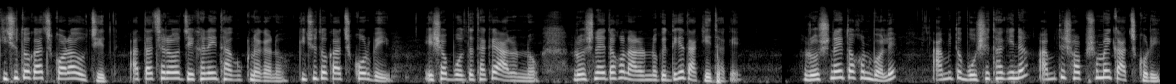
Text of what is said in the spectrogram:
কিছু তো কাজ করা উচিত, আর তাছাড়াও যেখানেই থাকুক না কেন, কিছু তো কাজ করবেই। এসব বলতে থাকে আরণ্যক রোশনাই তখন আরণ্যকের দিকে তাকিয়ে থাকে। রোশনাই তখন বলে, আমি তো বসে থাকি না, আমি তো সবসময় কাজ করি।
